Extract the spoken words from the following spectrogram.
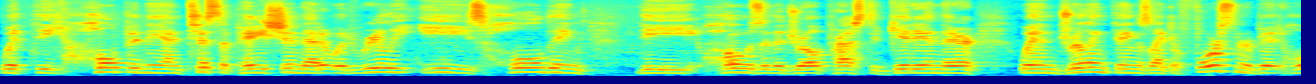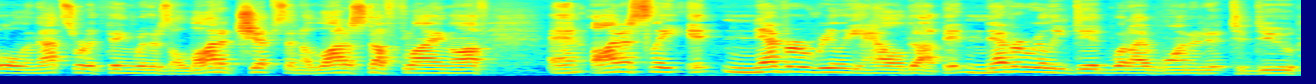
with the hope and the anticipation that it would really ease holding the hose of the drill press to get in there. When drilling things like a Forstner bit hole and that sort of thing where there's a lot of chips and a lot of stuff flying off and honestly it never really held up. It never really did what I wanted it to do.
